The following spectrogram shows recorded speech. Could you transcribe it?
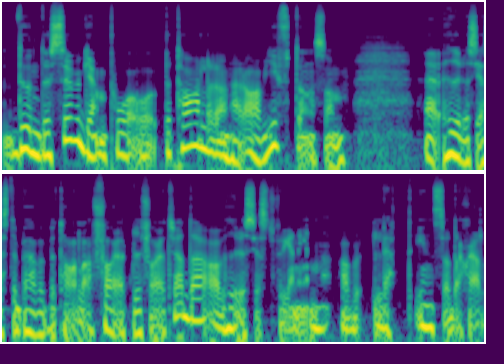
dundersugen på att betala den här avgiften som eh, hyresgäster behöver betala för att bli företrädda av Hyresgästföreningen av lätt insedda skäl.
